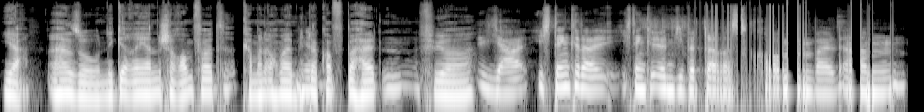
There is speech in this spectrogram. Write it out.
Ja, also nigerianische Raumfahrt kann man auch mal im Hinterkopf behalten für. Ja, ich denke da, ich denke irgendwie wird da was kommen, weil ähm,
